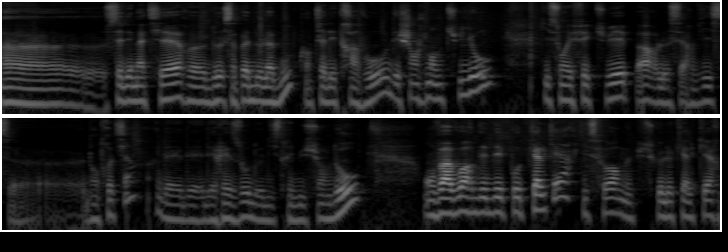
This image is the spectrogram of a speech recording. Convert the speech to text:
Euh, c'est des matières, de, ça peut être de la boue quand il y a des travaux, des changements de tuyaux qui sont effectués par le service euh, d'entretien hein, des, réseaux de distribution d'eau. On va avoir des dépôts de calcaire qui se forment puisque le calcaire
